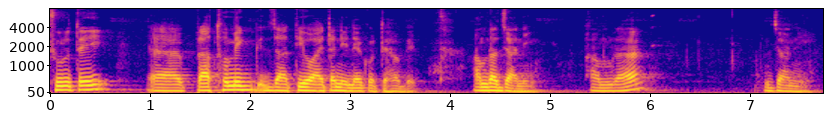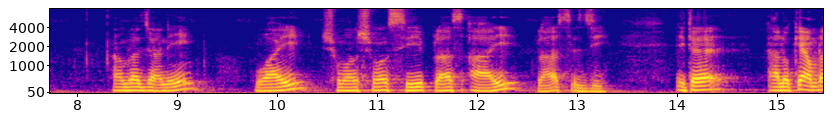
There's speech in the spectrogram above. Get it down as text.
শুরুতেই প্রাথমিক জাতীয় আয়টা নির্ণয় করতে হবে। আমরা জানি আমরা জানি। আমরা জানি ওয়াই সমান সমান C plus I plus G এটা আলোকে আমরা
